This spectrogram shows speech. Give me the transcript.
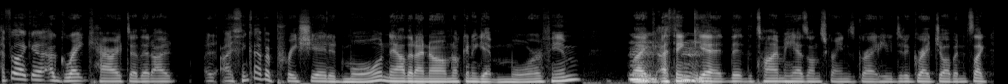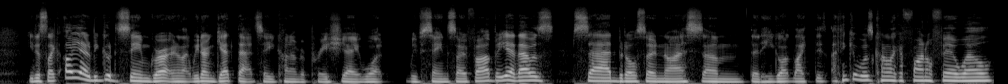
I feel like a, a great character that I I- think I've appreciated more now that I know I'm not going to get more of him. Like I think yeah the, the time he has on screen is great. He did a great job, and it's like you're just like oh yeah it'd be good to see him grow, and like we don't get that, so you kind of appreciate what we've seen so far. But yeah, that was sad, but also nice um, that he got like this. I think it was kind of like a final farewell.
